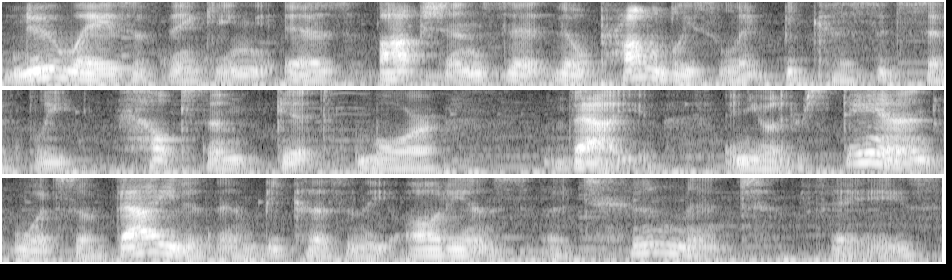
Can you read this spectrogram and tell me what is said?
new ways of thinking as options that they'll probably select because it simply helps them get more value. And you understand what's of value to them because in the audience attunement phase,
